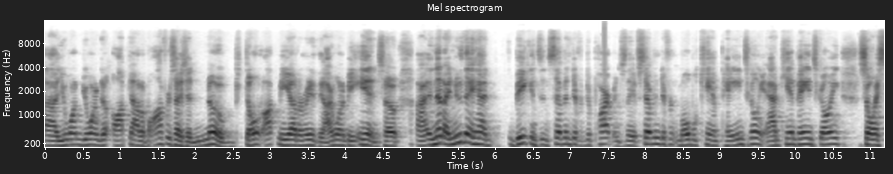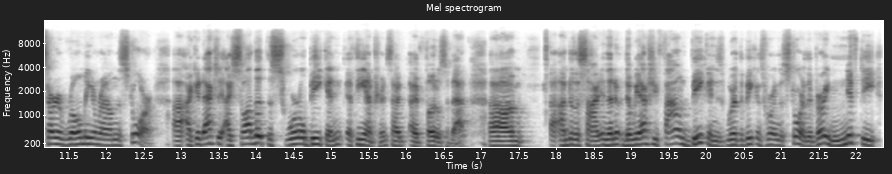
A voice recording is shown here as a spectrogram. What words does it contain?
Uh, you want you wanted to opt out of offers?" I said, "No, don't opt me out or anything. I want to be in." So, uh, and then I knew they had beacons in seven different departments. They have seven different mobile campaigns going, ad campaigns going. So I started roaming around the store. Uh, I could actually I saw that the swirl beacon at the entrance. I, I have photos of that. Um, under the sign, and then then we actually found beacons where the beacons were in the store. They're very nifty.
